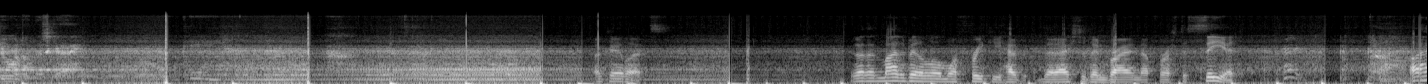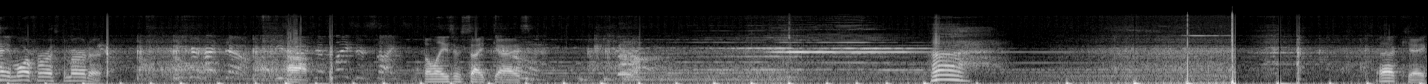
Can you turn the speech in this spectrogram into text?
chewing on this guy. Okay. Okay, let's. You know, that might have been a little more freaky had that actually been bright enough for us to see it. Oh, hey, more for us to murder. Keep your head down. These guys have laser sights. The laser sight guys. okay.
